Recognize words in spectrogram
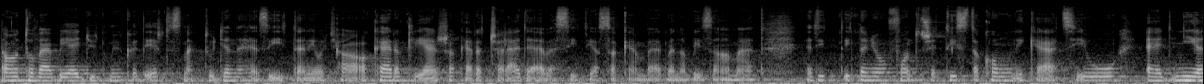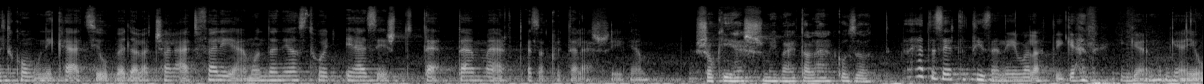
a további együttműködést ezt meg tudja nehezíteni, hogyha akár a kliens, akár a család elveszíti a szakemberben a bizalmát. Ez itt, itt nagyon fontos egy tiszta kommunikáció, egy nyílt kommunikáció például a család család felé elmondani azt, hogy jelzést tettem, mert ez a kötelességem. Sok ilyesmivel találkozott? Hát azért a tizen év alatt igen, igen, igen, jó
